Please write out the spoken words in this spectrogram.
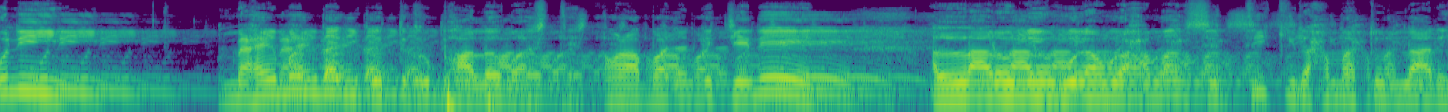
উনি মেহমানদারি করতে খুব ভালোবাসতেন। আমার আব্বাজানকে চেনেন। আল্লাহর ওলি গুলাম রহমান সিদ্দিকী রহমাতুল্লাহ আলী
